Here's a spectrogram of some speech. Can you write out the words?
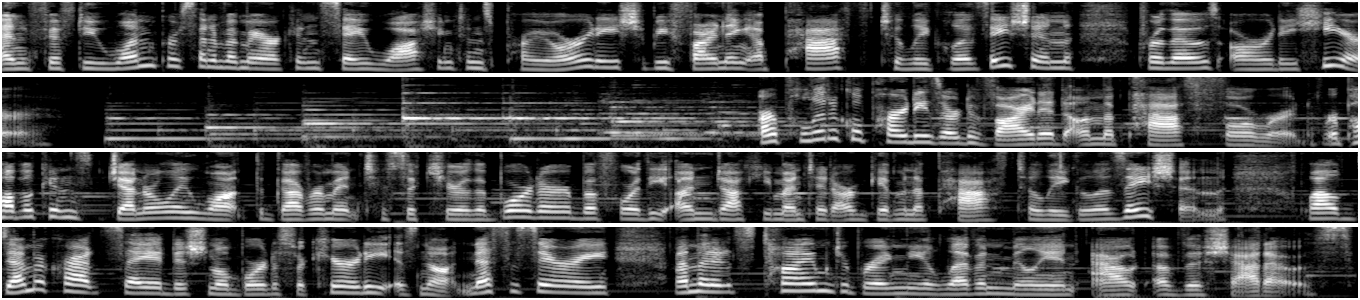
and 51% of Americans say Washington's priority should be finding a path to legalization for those already here. Our political parties are divided on the path forward. Republicans generally want the government to secure the border before the undocumented are given a path to legalization, while Democrats say additional border security is not necessary and that it's time to bring the 11 million out of the shadows.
